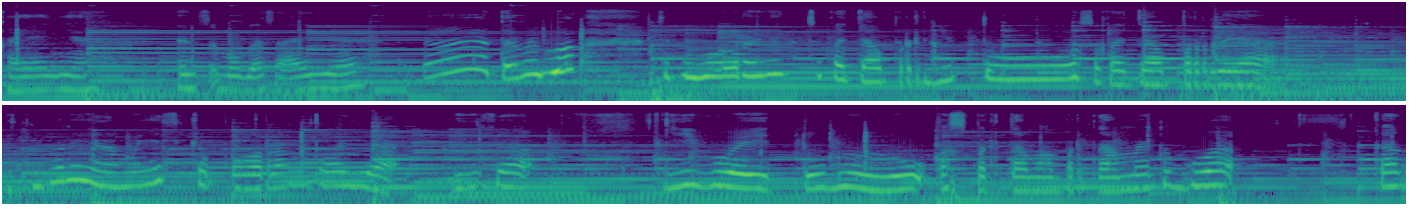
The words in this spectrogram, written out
kayaknya dan semoga saja eh, tapi gue tapi gue orangnya suka caper gitu suka caper ya gimana ya namanya sikap orang tuh ya jadi kayak jadi gue itu dulu pas pertama pertama itu gue kan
